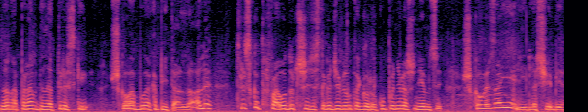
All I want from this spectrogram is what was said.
No naprawdę na Tryski szkoła była kapitalna, ale Trysko trwało do 1939 roku, ponieważ Niemcy szkołę zajęli dla siebie.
